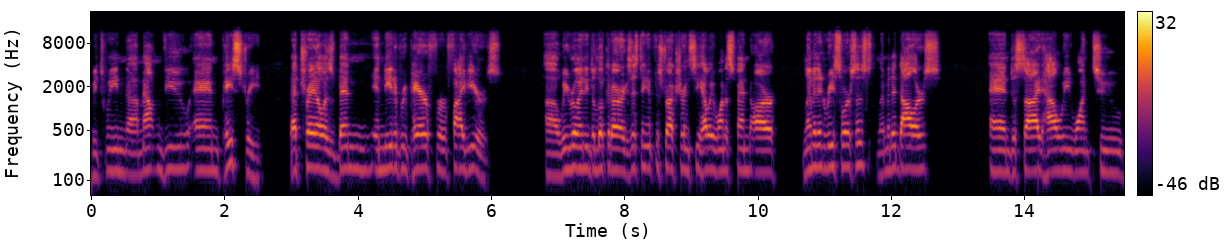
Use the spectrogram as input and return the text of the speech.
between uh, Mountain View and Pace Street, that trail has been in need of repair for five years. Uh, we really need to look at our existing infrastructure and see how we want to spend our limited resources, limited dollars, and decide how we want to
